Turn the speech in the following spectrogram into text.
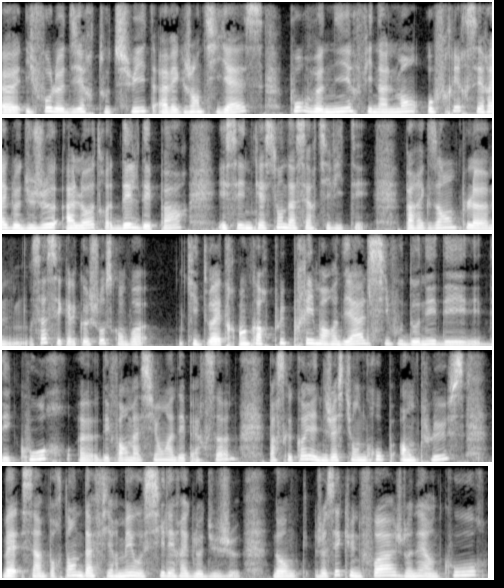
euh, il faut le dire tout de suite avec gentillesse pour venir finalement offrir ces règles du jeu à l'autre dès le départ et c'est une question d'assertivité. Par exemple, euh, ça c'est quelque chose qu'on voit qui doit être encore plus primordial si vous donnez des, des cours, euh, des formations à des personnes, parce que quand il y a une gestion de groupe en plus, ben, c'est important d'affirmer aussi les règles du jeu. Donc, je sais qu'une fois, je donnais un cours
